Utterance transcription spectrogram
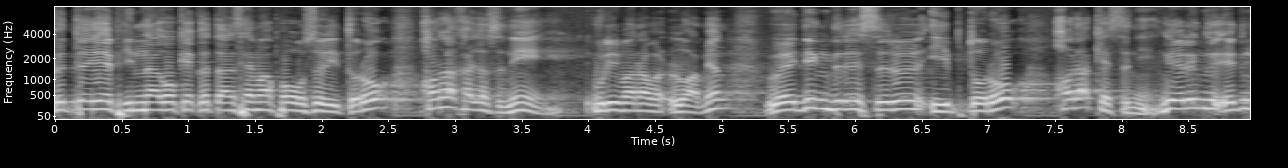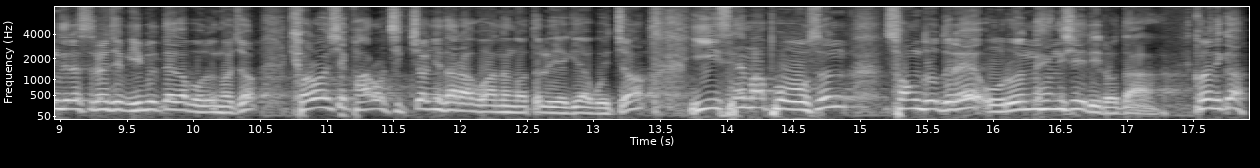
그때에 빛나고 깨끗한 세마포 옷을 입도록 허락하셨으니 우리말로 하면 웨딩 드레스를 입도록 허락했으니 그 웨딩 웨딩 드레스를 지금 입을 때가 뭐는 거죠? 결혼식 바로 직전이다라고 하는 것들을 얘기하고 있죠. 이 세마포 옷은 성도들의 옳은 행실이로다. 그러니까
